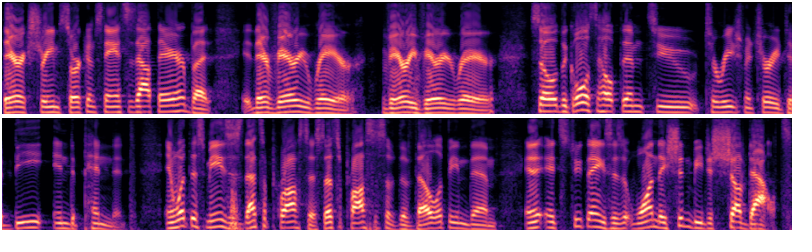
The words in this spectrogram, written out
there are extreme circumstances out there, but they're very rare. Very, very rare. So the goal is to help them to, to reach maturity, to be independent. And what this means is that's a process. That's a process of developing them. And it's two things. Is one, they shouldn't be just shoved out.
